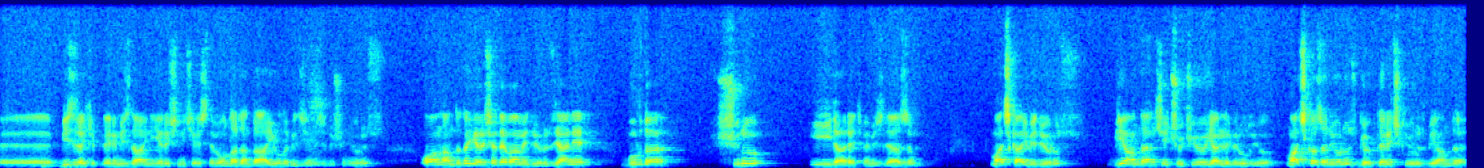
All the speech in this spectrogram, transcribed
Ee, biz rakiplerimizle aynı yarışın içerisinde ve onlardan daha iyi olabileceğimizi düşünüyoruz. O anlamda da yarışa devam ediyoruz. Yani burada şunu iyi idare etmemiz lazım. Maç kaybediyoruz. Bir anda her şey çöküyor, yerle bir oluyor. Maç kazanıyoruz, göklere çıkıyoruz bir anda.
